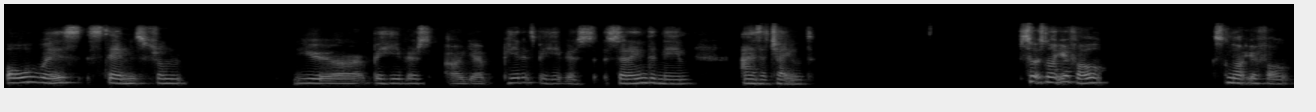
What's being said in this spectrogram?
always stems from your behaviors or your parents' behaviors surrounding them as a child. So it's not your fault. It's not your fault.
